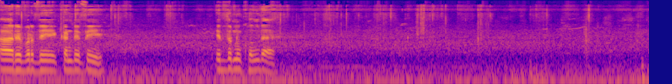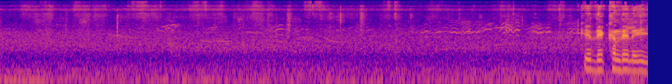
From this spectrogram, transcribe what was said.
ਆ ਰਿਵਰ ਦੇ ਕੰਢੇ ਤੇ ਇੱਧਰ ਨੂੰ ਖੁੱਲਦਾ ਹੈ। ਕਿ ਦੇਖਣ ਦੇ ਲਈ,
